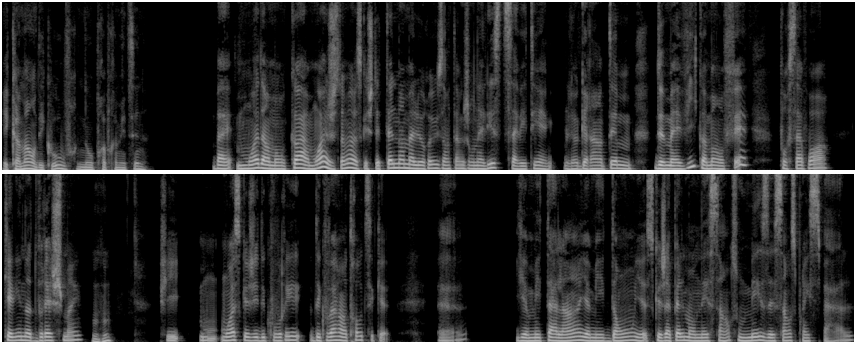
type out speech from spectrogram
Et comment on découvre nos propres médecines? Ben, moi, dans mon cas à moi, justement, parce que j'étais tellement malheureuse en tant que journaliste, ça avait été le grand thème de ma vie, comment on fait pour savoir quel est notre vrai chemin. Mm-hmm. Puis moi, ce que j'ai découvert, entre autres, c'est que euh, il y a mes talents, il y a mes dons, il y a ce que j'appelle mon essence ou mes essences principales.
